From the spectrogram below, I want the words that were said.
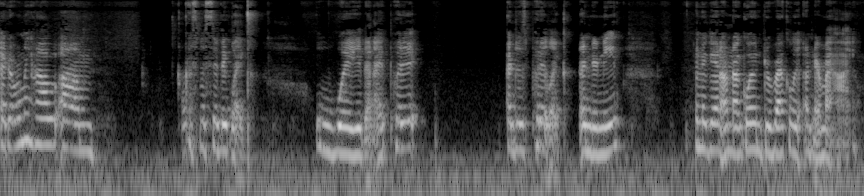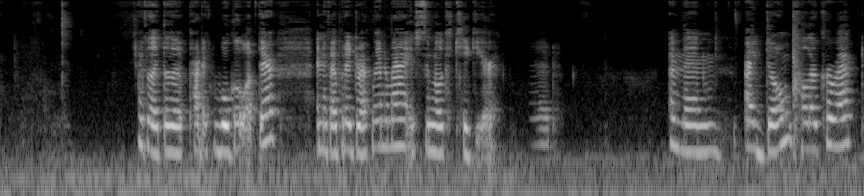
I don't really have um a specific like way that I put it. I just put it like underneath. And again, I'm not going directly under my eye. I feel like the product will go up there. And if I put it directly under my eye, it's just gonna look cakier. And then I don't color correct,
